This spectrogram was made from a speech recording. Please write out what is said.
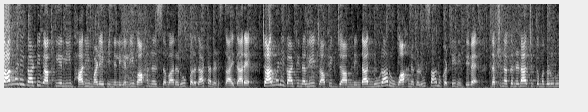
ಚಾರ್ಮಡಿ ಘಾಟಿ ವ್ಯಾಪ್ತಿಯಲ್ಲಿ ಭಾರೀ ಮಳೆ ಹಿನ್ನೆಲೆಯಲ್ಲಿ ವಾಹನ ಸವಾರರು ಪರದಾಟ ನಡೆಸ್ತಾ ಇದ್ದಾರೆ. ಚಾರ್ಮಡಿ ಘಾಟಿನಲ್ಲಿ ಟ್ರಾಫಿಕ್ ಜಾಮ್ನಿಂದ ನೂರಾರು ವಾಹನಗಳು ಸಾಲುಗಟ್ಟಿ ನಿಂತಿವೆ. ದಕ್ಷಿಣ ಕನ್ನಡ, ಚಿಕ್ಕಮಗಳೂರು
